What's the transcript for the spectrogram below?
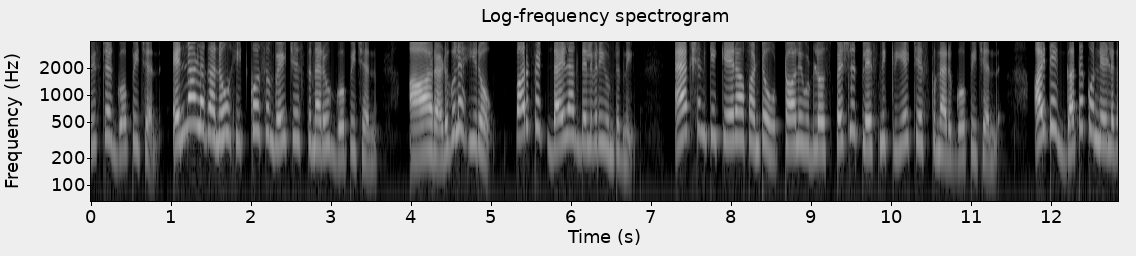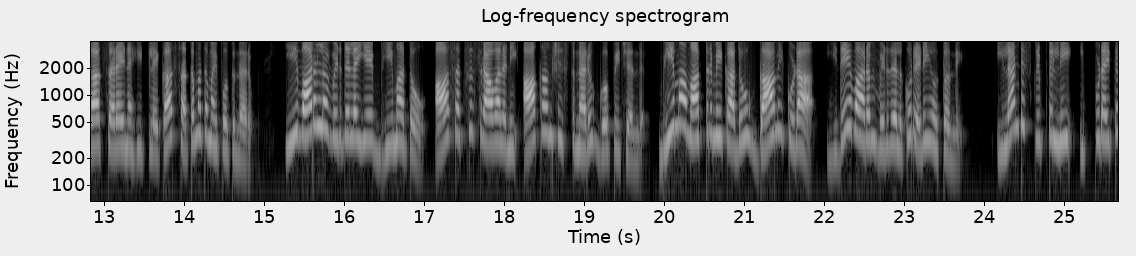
మిస్టర్ గోపీచంద్. ఎన్నాళ్ళగానో హిట్ కోసం వెయిట్ చేస్తున్నారు గోపీచంద్. ఆరడుగుల హీరో పర్ఫెక్ట్ డైలాగ్ డెలివరీ ఉంటుంది. యాక్షన్కి కేర్ ఆఫ్ అంటూ టాలీవుడ్లో స్పెషల్ ప్లేస్ని క్రియేట్ చేసుకున్నారు గోపీచంద్. అయితే గత కొన్నేళ్ళుగా సరైన హిట్ లేక సతమతమైపోతున్నారు. ఈ వారంలో విడుదలయ్యే భీమాతో ఆ సక్సెస్ రావాలని ఆకాంక్షిస్తున్నారు గోపీచంద్. భీమా మాత్రమే కాదు గామి కూడా ఇదే వారం విడుదలకు రెడీ అవుతోంది. ఇలాంటి స్క్రిప్టుల్ని ఇప్పుడైతే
